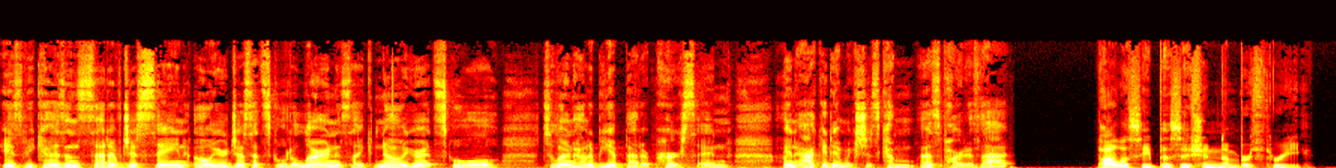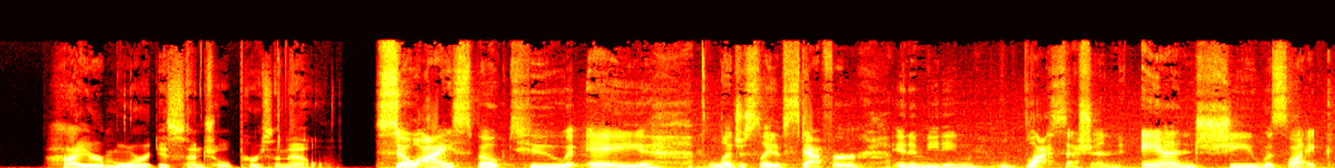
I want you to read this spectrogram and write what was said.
is because instead of just saying, oh, you're just at school to learn, it's like, no, you're at school to learn how to be a better person. And academics just come as part of that. Policy position number three hire more essential personnel. So I spoke to a legislative staffer in a meeting last session, and she was like,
